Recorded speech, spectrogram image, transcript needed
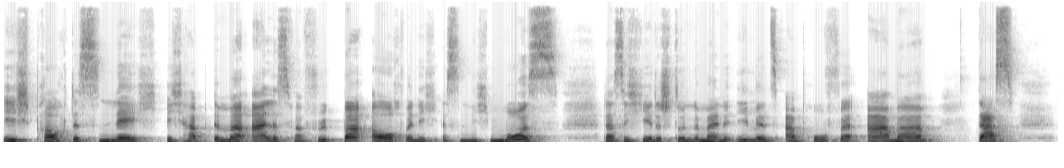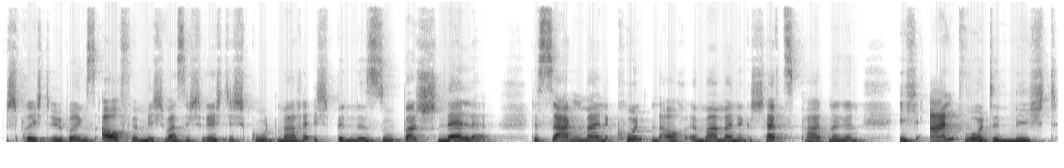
ich brauche das nicht. Ich habe immer alles verfügbar, auch wenn ich es nicht muss, dass ich jede Stunde meine E-Mails abrufe, aber das spricht übrigens auch für mich, was ich richtig gut mache. Ich bin eine super schnelle. Das sagen meine Kunden auch immer, meine Geschäftspartnerin. Ich antworte nicht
